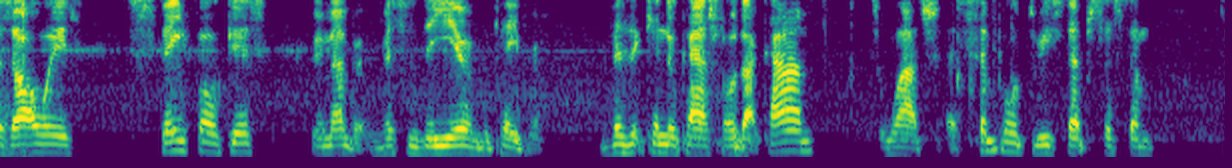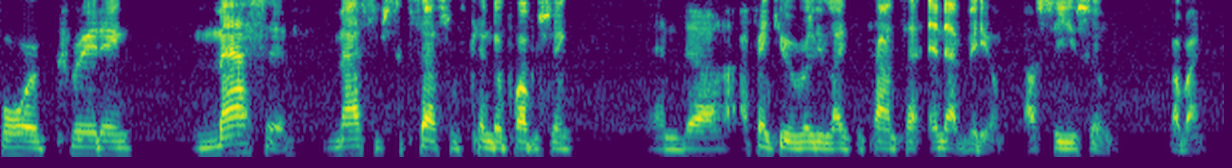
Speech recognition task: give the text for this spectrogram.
As always, stay focused. Remember, this is the year of the paper. Visit KindleCashFlow.com to watch a simple three-step system for creating massive, massive success with Kindle publishing and uh, I think you'll really like the content in that video. I'll see you soon. Bye bye.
